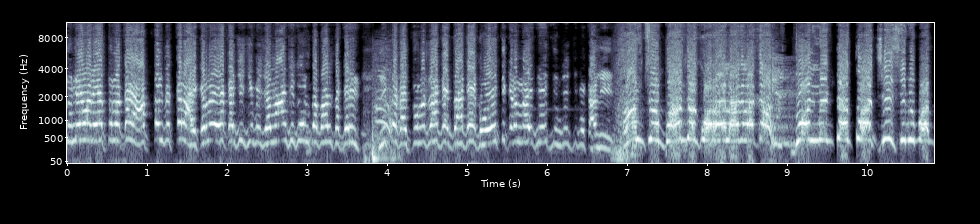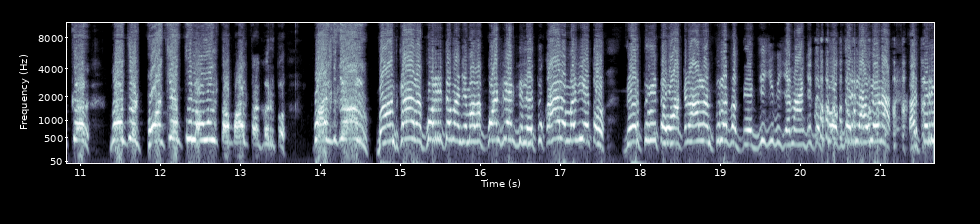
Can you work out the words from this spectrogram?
तुला तुला काय अक्कल बिक्कल आहे का नाही? एका जीसीबीच्या मागे तुला पालता करील. इथं काय तुला जागा जागा तिकडे नाही द्यायची खाली. आमचं बांध कोरायला लागला का? दोन मिनिटात तू जेसीबी बंद कर नाही तर तुला उलटा पालटा करतो. बंद कर! बांध काय कोरी तर म्हणजे मला कॉन्ट्रॅक्ट दिलंय तू काय मध्ये येतो जर तू इथं वाकडा आला आणि तुला तर एक जीसीबीच्या मागे तर टोक जरी लावलं ना अरे तरी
